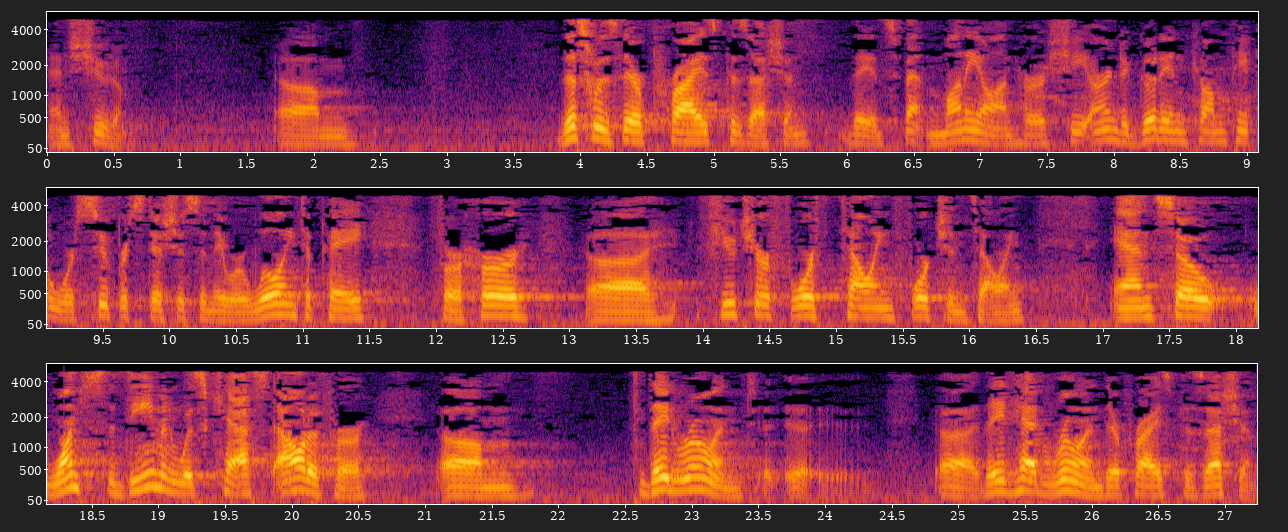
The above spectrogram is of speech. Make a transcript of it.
and shoot him. Um, this was their prized possession. They had spent money on her. She earned a good income. People were superstitious and they were willing to pay for her uh, future forth telling, fortune telling. And so once the demon was cast out of her, um, they'd ruined, uh, uh, they'd had ruined their prized possession.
